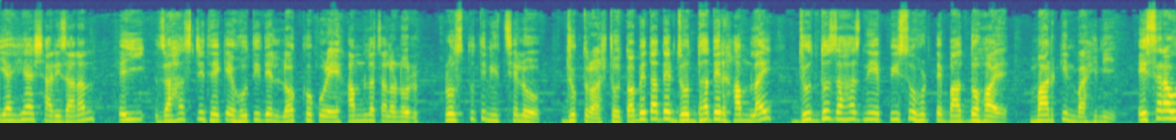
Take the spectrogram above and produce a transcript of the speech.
ইয়াহিয়া সারি জানান, এই জাহাজটি থেকে হুতিদের লক্ষ্য করে হামলা চালানোর প্রস্তুতি নিচ্ছিল যুক্তরাষ্ট্র। তবে তাদের যোদ্ধাদের হামলায় যুদ্ধ জাহাজ নিয়ে পিছু হটতে বাধ্য হয় মার্কিন বাহিনী। এছাড়াও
